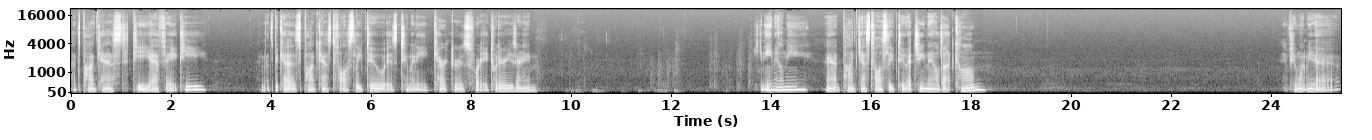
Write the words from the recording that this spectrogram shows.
That's Podcast T F A T. And that's because Podcast Fall Asleep To is too many characters for a Twitter username. You can email me at podcastfallasleep2 at gmail.com. If you want me to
